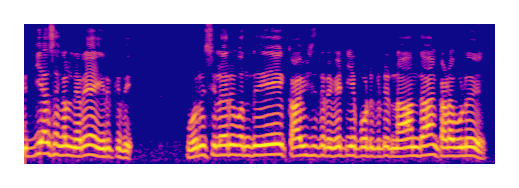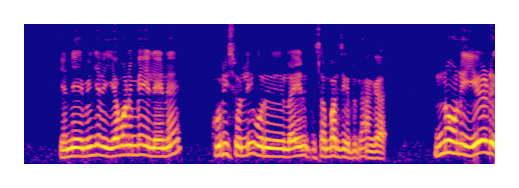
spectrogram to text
வித்தியாசங்கள் நிறையா இருக்குது. ஒரு சிலர் வந்து காவிசத்திர வேட்டியை போட்டுக்கிட்டு நான் தான் கடவுள் என்னை மிஞ்சின எவனுமே இல்லைன்னு குறி சொல்லி ஒரு லைனுக்கு சம்பாரிச்சிக்கிட்டு இருக்காங்க. இன்னொன்று ஏடு.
